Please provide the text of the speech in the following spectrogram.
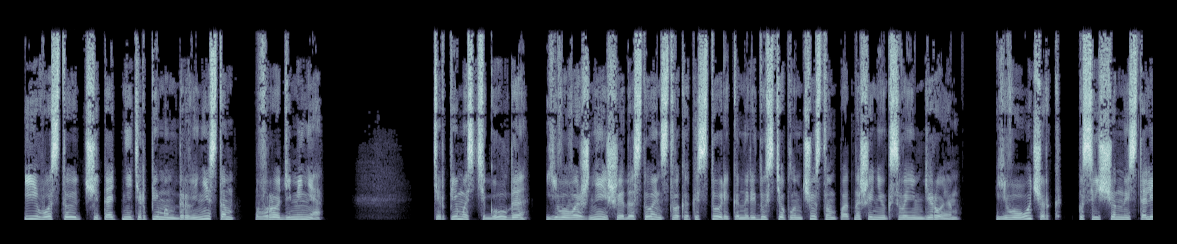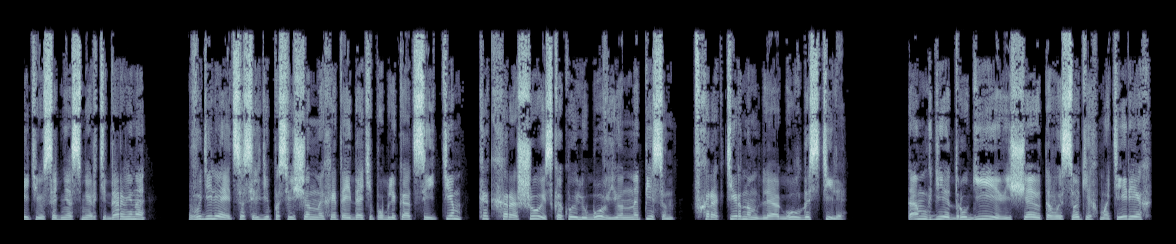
и его стоит читать нетерпимым дарвинистам вроде меня. Терпимость Гулда — его важнейшее достоинство как историка наряду с теплым чувством по отношению к своим героям. Его очерк, посвященный столетию со дня смерти Дарвина, выделяется среди посвященных этой дате публикации тем, как хорошо и с какой любовью он написан, в характерном для Гулда стиле. Там, где другие вещают о высоких материях,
